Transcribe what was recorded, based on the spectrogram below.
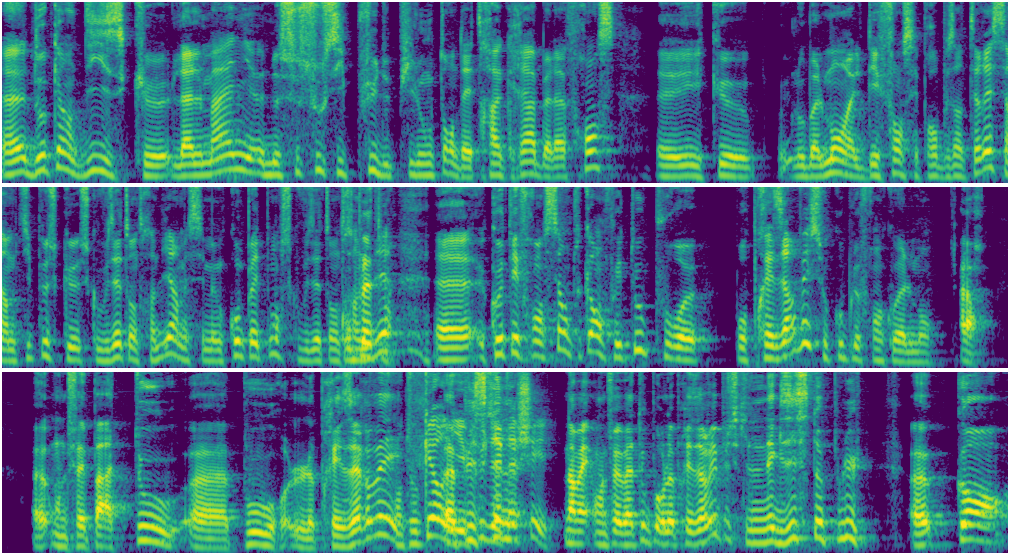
Euh, D'aucuns disent que l'Allemagne ne se soucie plus depuis longtemps d'être agréable à la France euh, et que globalement elle défend ses propres intérêts. C'est un petit peu ce que, ce que vous êtes en train de dire, mais c'est même complètement ce que vous êtes en train de dire. Euh, côté français, en tout cas, on fait tout pour, pour préserver ce couple franco-allemand. Alors, euh, on ne fait pas tout euh, pour le préserver. En tout cas, on Euh, y est plus attaché. Non, mais on ne fait pas tout pour le préserver puisqu'il n'existe plus. Quand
